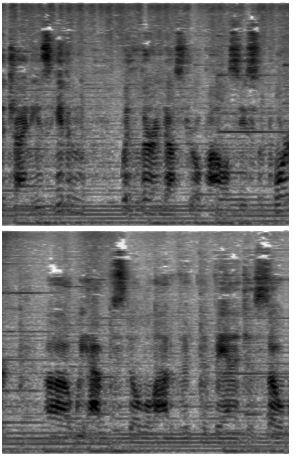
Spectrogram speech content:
the Chinese. Even with their industrial policy support, uh, we have still a lot of advantages. So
